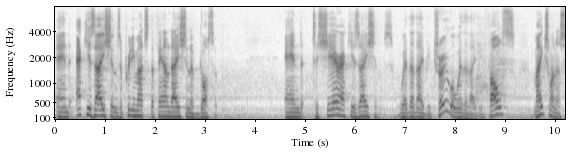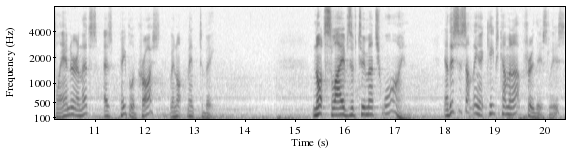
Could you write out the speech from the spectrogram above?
And accusations are pretty much the foundation of gossip. And to share accusations, whether they be true or whether they be false, makes one a slanderer, and that's, as people of Christ, we're not meant to be. Not slaves of too much wine. Now, this is something that keeps coming up through this list,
